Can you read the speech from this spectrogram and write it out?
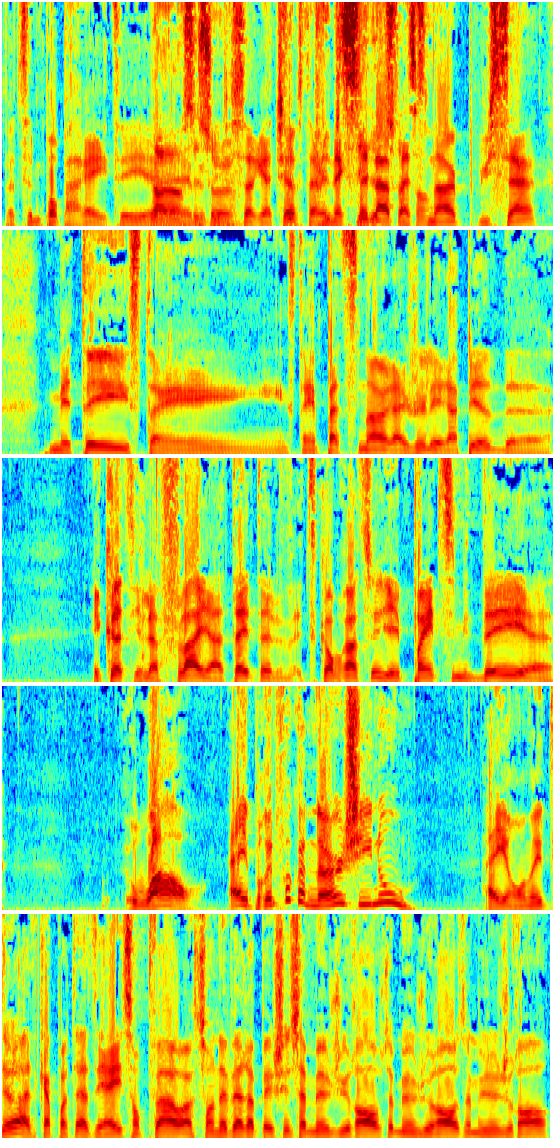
Patine pas pareil. tu sais. Non, non, c'est sûr. Sergachev, Plus un excellent patineur puissant. Mété, c'est un, c'est un patineur agile et rapide. euh. Écoute, il a le fly, il a la tête élevée. Tu comprends-tu? Il est pas intimidé. euh. Wow! Hey, pour une fois qu'on en a un chez nous! Hey, on était là à capoter, à dire, hey, si on, pouvait avoir- si on avait repêché Samuel Girard, Samuel Girard, Samuel Girard.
